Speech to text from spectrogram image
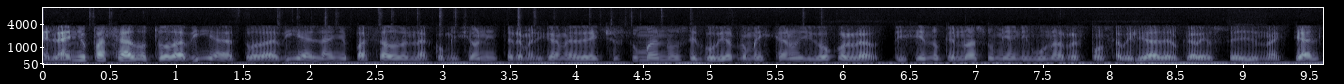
el año pasado, todavía, todavía el año pasado en la Comisión Interamericana de Derechos Humanos, el gobierno mexicano llegó con la, diciendo que no asumía ninguna responsabilidad de lo que había sucedido en Acteal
